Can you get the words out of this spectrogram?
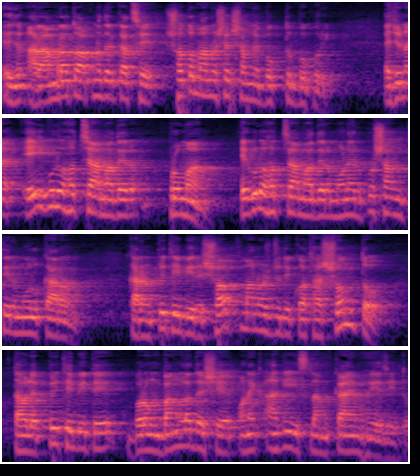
এই আর আমরা তো আপনাদের কাছে শত মানুষের সামনে বক্তব্য করি। এই জন্য এইগুলো হচ্ছে আমাদের প্রমাণ। এগুলো হচ্ছে আমাদের মনের প্রশান্তির মূল কারণ। কারণ পৃথিবীর সব মানুষ যদি কথা শুনতো তাহলে পৃথিবীতে বরং বাংলাদেশে অনেক আগে ইসলাম কায়েম হয়ে যেত।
